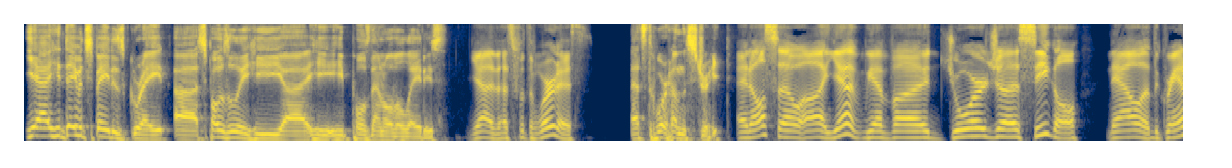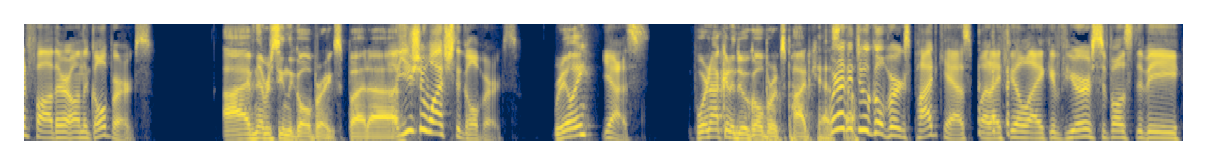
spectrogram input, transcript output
Yeah, he, David Spade is great. Uh, supposedly he, uh, he he pulls down all the ladies. Yeah, that's what the word is. That's the word on the street. And also, uh, yeah, we have uh, George uh, Segal, now the grandfather on the Goldbergs. I've never seen the Goldbergs, but uh, Uh, you should watch the Goldbergs. really, Yes. we're not going to do a Goldbergs podcast. We're not going to do a Goldbergs podcast, but I feel like if you're supposed to be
